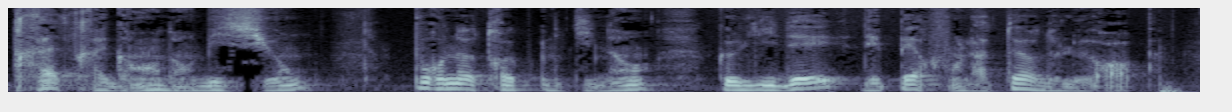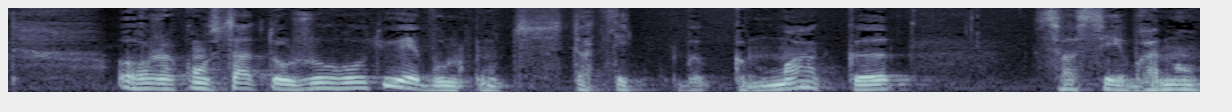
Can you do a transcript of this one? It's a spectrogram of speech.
très très grande ambition pour notre continent que l'idée des pères fondateurs de l'Europe. Or, je constate aujourd'hui, et vous le constatez comme moi, que ça s'est vraiment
